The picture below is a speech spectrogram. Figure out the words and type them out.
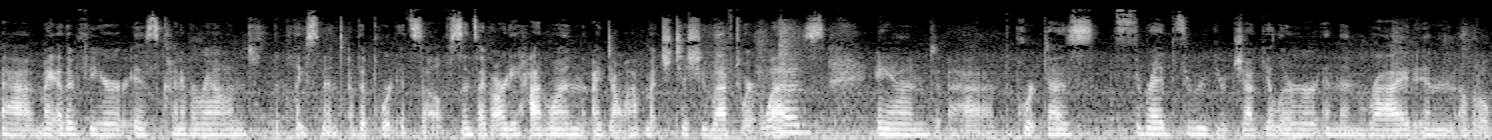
uh, my other fear is kind of around the placement of the port itself. Since I've already had one, I don't have much tissue left where it was, and uh, the port does thread through your jugular and then ride in a little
